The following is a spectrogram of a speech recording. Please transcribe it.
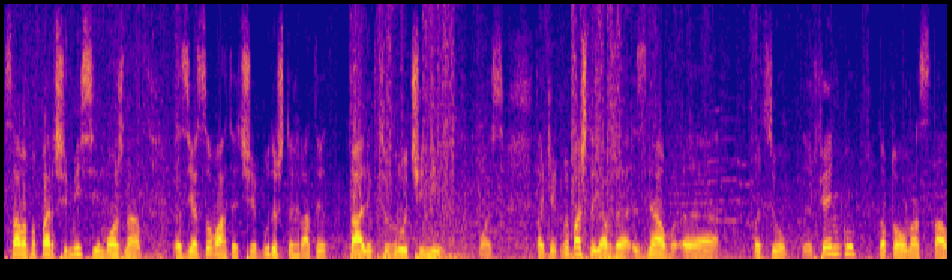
саме по першій місії можна е, з'ясувати, чи будеш ти грати далі в цю гру чи ні. Ось. Так як ви бачите, я вже зняв е, оцю е, феньку, тобто у нас став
